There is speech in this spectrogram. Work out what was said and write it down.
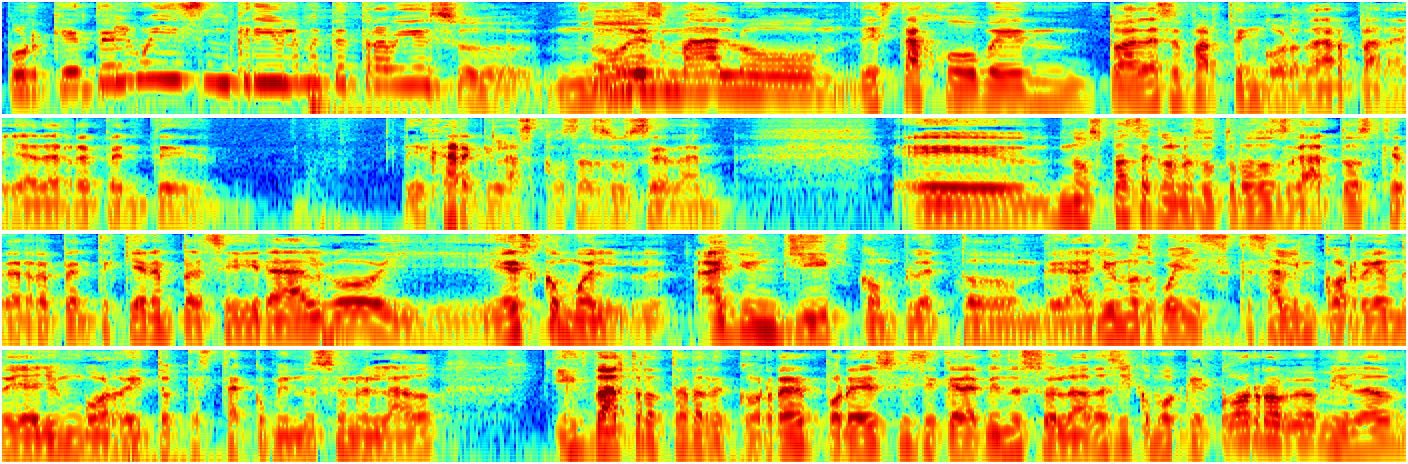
porque el güey es increíblemente travieso. No Sí. es malo, está joven, todavía le hace falta engordar para ya de repente dejar que las cosas sucedan. Eh, nos pasa con los otros dos gatos que de repente quieren perseguir algo y es como el... Hay un GIF completo donde hay unos güeyes que salen corriendo y hay un gordito que está comiéndose un helado y va a tratar de correr por eso y se queda viendo su helado así como que corro, veo mi helado,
